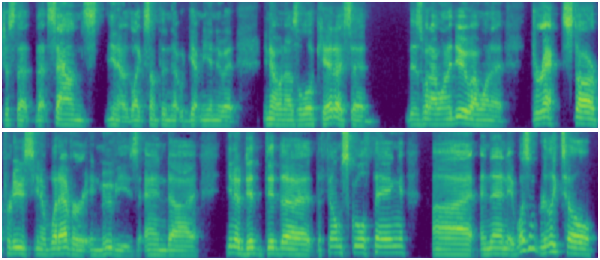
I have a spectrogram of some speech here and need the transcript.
Just that that sounds, you know, like something that would get me into it. You know, when I was a little kid, I said, "This is what I want to do. I want to direct, star, produce, you know, whatever in movies." And uh, you know, did did the the film school thing, uh, and then it wasn't really till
